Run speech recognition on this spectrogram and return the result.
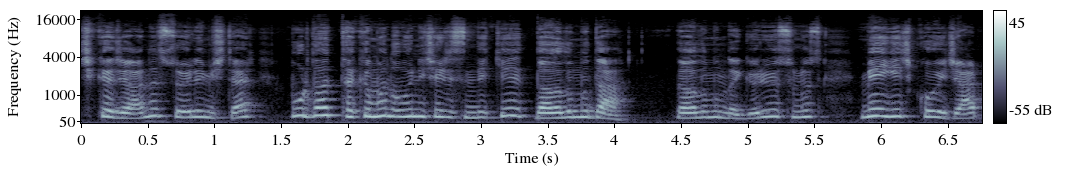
çıkacağını söylemişler. Burada takımın oyun içerisindeki dağılımı da dağılımını da görüyorsunuz. Megeç Koycar,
